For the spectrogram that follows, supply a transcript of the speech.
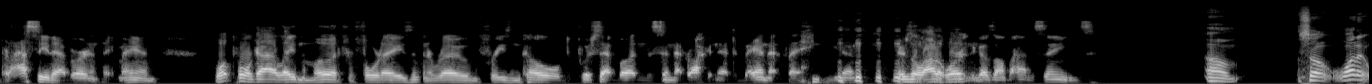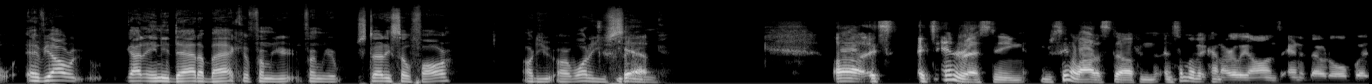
But I see that bird and think, man, what poor guy laid in the mud for four days in a row the freezing cold to push that button to send that rocket net to ban that thing. You know, there's a lot of work that goes on behind the scenes. Um, so what have y'all got any data back from your from your study so far, or do you or what are you seeing? Yeah. Uh, it's it's interesting. We've seen a lot of stuff, and, and some of it kind of early on is anecdotal, but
